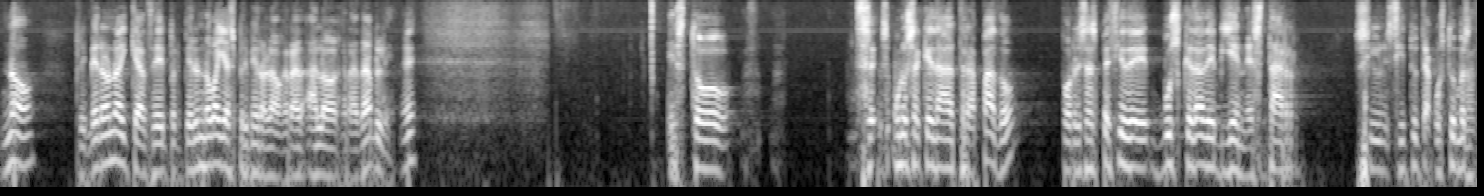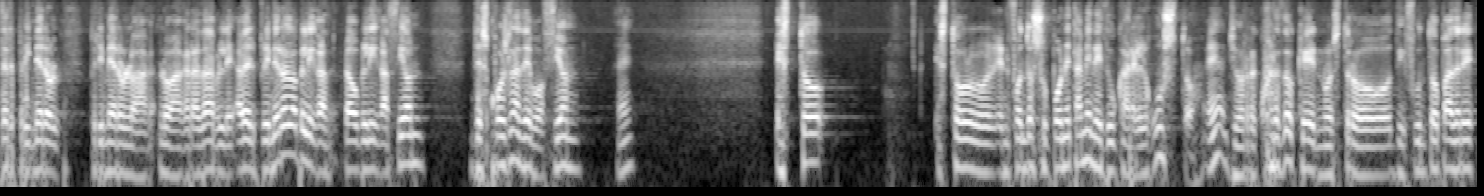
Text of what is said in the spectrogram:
No, primero no hay que hacer, primero no vayas primero a lo, a lo agradable. ¿eh? Esto uno se queda atrapado por esa especie de búsqueda de bienestar. Si, tú te acostumbras a hacer primero, primero lo, lo agradable. A ver, primero la obligación, después la devoción. ¿eh? Esto, esto en fondo supone también educar el gusto. ¿eh? Yo recuerdo que nuestro difunto padre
